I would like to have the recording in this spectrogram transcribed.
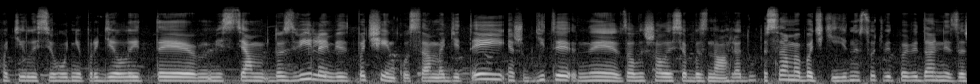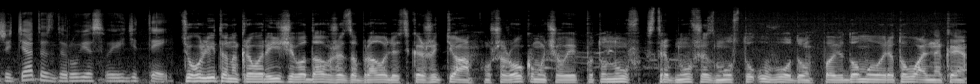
хотіли сьогодні приділити місцям дозвілля і відпочинку саме дітей, щоб діти не залишалися без нагляду. Саме батьки несуть відповідальність за життя та здоров'я своїх дітей. Цього літа на Криворіжжі вода вже забрала людське життя. У широкому чоловік потонув, стрибнувши з мосту у воду. Повідомили рятувальники.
